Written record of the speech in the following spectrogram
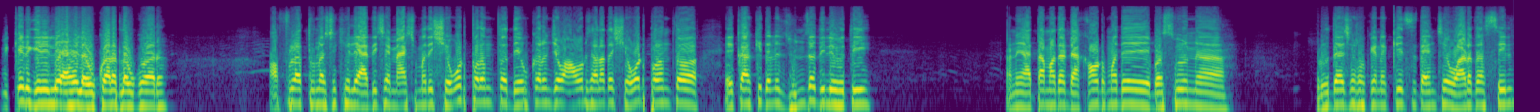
विकेट गेलेली आहे लवकरात लवकर. अफलातुनाशी खेळली आधीच्या मॅचमध्ये शेवटपर्यंत देवकरण जेव्हा आउट झाला तर शेवटपर्यंत एकाकी त्याने झुंज दिली होती. आणि आता मात्र डॅकआउटमध्ये बसून हृदयाच्या हृदयाचे ठोके नक्कीच त्यांचे वाढत असतील.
